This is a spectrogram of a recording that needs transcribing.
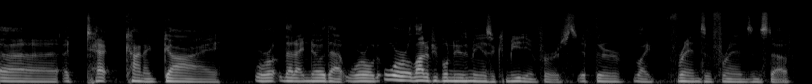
uh, a tech kind of guy, or that I know that world. Or a lot of people knew me as a comedian first, if they're like friends of friends and stuff.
